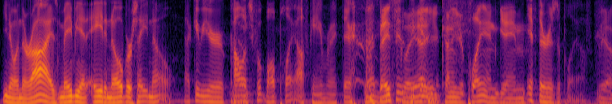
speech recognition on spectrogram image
you know, in their eyes, maybe an 8 and 0 versus 8 and oh. 0. that could be your college football playoff game right there. Yeah, basically, yeah, get you it- kind of your play-in game. if there is a playoff. Yeah.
